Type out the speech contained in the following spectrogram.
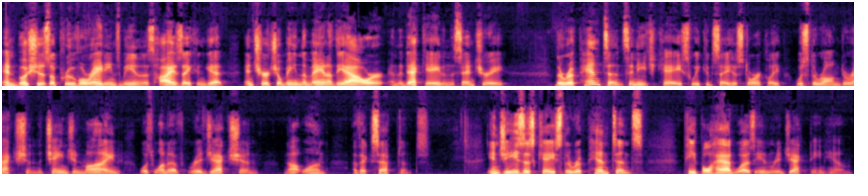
and Bush's approval ratings being as high as they can get, and Churchill being the man of the hour and the decade and the century, the repentance in each case, we could say historically, was the wrong direction. The change in mind was one of rejection not one of acceptance. In Jesus' case, the repentance people had was in rejecting him.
